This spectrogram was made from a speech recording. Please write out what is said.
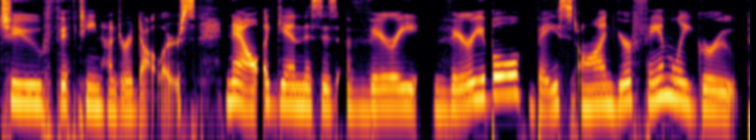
to $1,500. Now, again, this is very variable based on your family group,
